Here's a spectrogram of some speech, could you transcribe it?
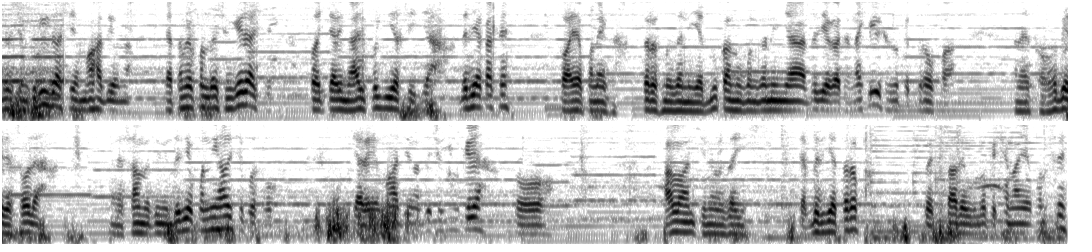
દર્શન કરી લીધા છે મહાદેવના. ત્યાં તમે પણ દર્શન કર્યા છે? તો અત્યારે હાલ પગી છે જ્યાં દરિયાકાંઠે. તો અહીંયા પણ એક સરસ મજાની યાર દુકાનો પણ ઘણી ત્યાં દરિયાકાંઠે નાખેલી છે કે બરફા અને વગેરે સોડા. અને સામે તેની દરિયા પણ નિહાળ છે પછી. જ્યારે મહાદેવના દર્શન પણ કર્યા, તો હાલો આનથી જઈ જ્યાં દરિયા તરફ, તો એક સારું એવું લોકેશન અહીંયા પણ છે.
